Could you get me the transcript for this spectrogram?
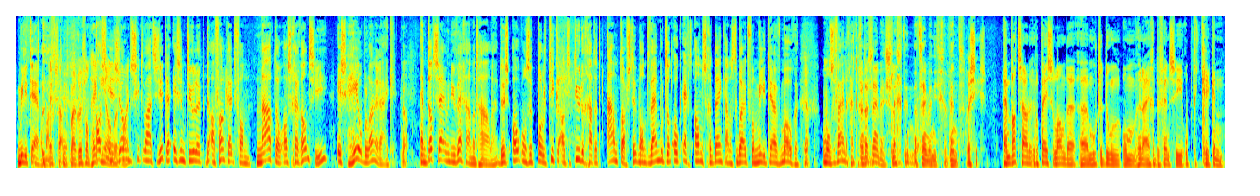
Militaire macht. Exact. Maar Rusland heeft als niet je in anders. zo'n situatie zit, is natuurlijk de afhankelijkheid van NATO als garantie is heel belangrijk. Ja. En dat zijn we nu weg aan het halen. Dus ook onze politieke attitude gaat het aantasten. Want wij moeten dan ook echt anders gaan denken aan het gebruik van militair vermogen. om onze veiligheid te Maar daar garanderen. zijn wij slecht in. Dat zijn wij niet gewend. Precies. En wat zouden Europese landen eh, moeten doen om hun eigen defensie op te krikken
